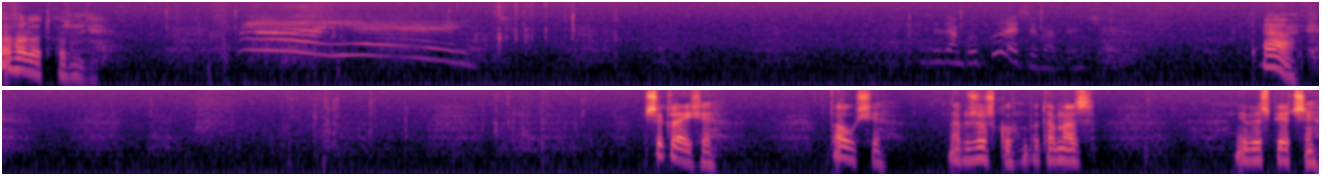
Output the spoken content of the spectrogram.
Powolutku, Lunie. Że tam pod górę trzeba wejść. Tak. Przyklej się. Połóż się na brzuszku, bo tam masz niebezpiecznie.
